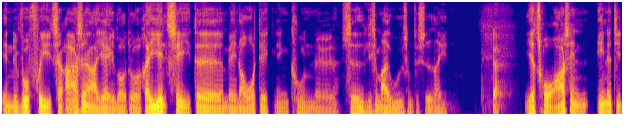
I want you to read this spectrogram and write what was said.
en niveaufri terrasseareal, hvor du reelt set øh, med en overdækning kunne øh, sidde lige så meget ude, som du sidder inde. Ja. Jeg tror også, en, en af de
